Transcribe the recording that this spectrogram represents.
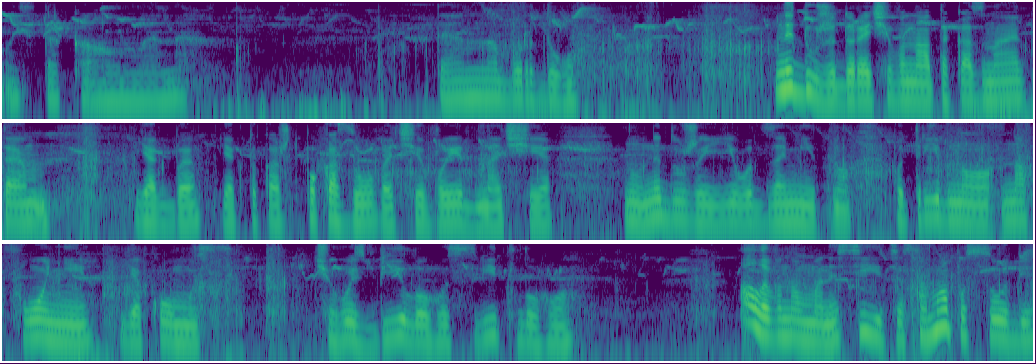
Ось така у мене. Темна бордо. Не дуже, до речі, вона така, знаєте, якби, як то кажуть, показова чи видна, чи ну, не дуже її от замітно. Потрібно на фоні якомусь чогось білого, світлого. Але вона в мене сіється сама по собі.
